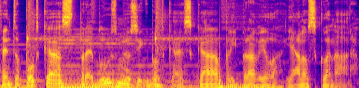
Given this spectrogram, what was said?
Tento podcast pre bluesmusic.sk pripravil Jano Sklenár.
